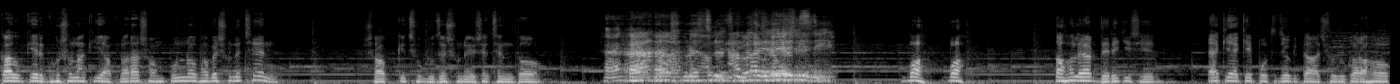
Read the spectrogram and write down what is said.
কালকের ঘোষণা কি আপনারা সম্পূর্ণভাবে শুনেছেন? সব কিছু বুঝে শুনে এসেছেন তো? বাহ বাহ। তাহলে আর দেরি কিসের? একে একে প্রতিযোগিতা শুরু করা হোক।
